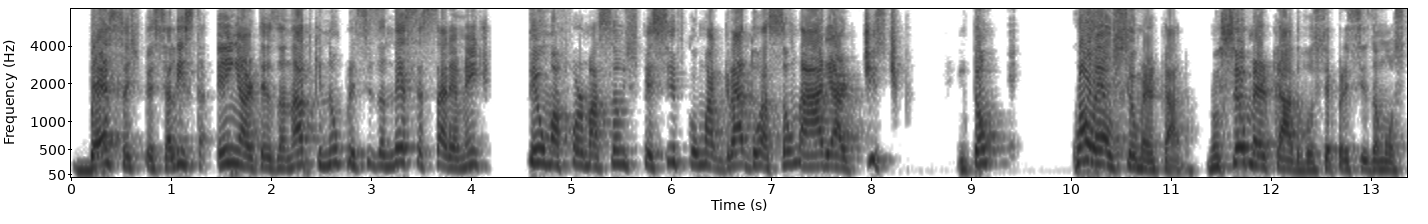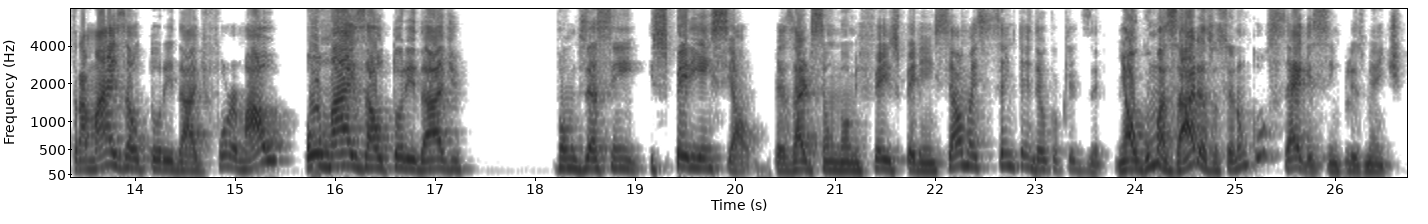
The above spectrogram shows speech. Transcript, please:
dessa especialista em artesanato que não precisa necessariamente ter uma formação específica, uma graduação na área artística. Então, qual é o seu mercado? No seu mercado, você precisa mostrar mais autoridade formal ou mais autoridade, vamos dizer assim, experiencial? Apesar de ser um nome feio, experiencial, mas você entendeu o que eu quero dizer. Em algumas áreas, você não consegue simplesmente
